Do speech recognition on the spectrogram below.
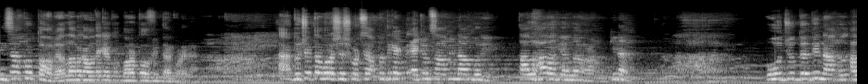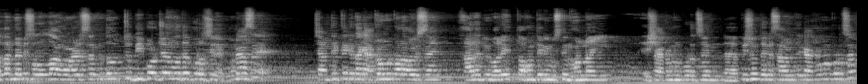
ইনসাফ করতে হবে, আল্লাহ আমাদেরকে বড় তৌফিক দান করে না আর দু চারটা বলে শেষ করছে, আপনাদেরকে একজন সাহাবীর নাম বলি, তালহা রাদিয়াল্লাহু আনহু, কি না ও যুদ্ধের দিন আল্লাহ নবী সাল্লাল্লাহু আলাইহি ওয়াসাল্লাম তো বিপর্যয়ের মধ্যে পড়েছিলেন। মনে আছে? চারদিক থেকে তাকে আক্রমণ করা হয়েছে। খালিদ বিন তখন তিনি মুসলিম হন নাই। এসে আক্রমণ করেছেন পিছন থেকে আক্রমণ করেছেন।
